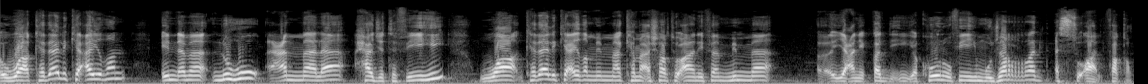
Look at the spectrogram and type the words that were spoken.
وكذلك أيضا إنما نهوا عما لا حاجة فيه وكذلك أيضا مما كما أشرت آنفا مما آه، يعني قد يكون فيه مجرد السؤال فقط.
